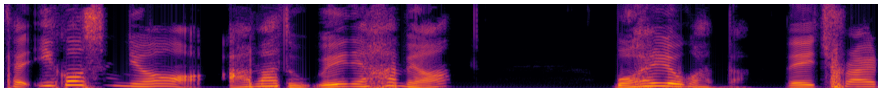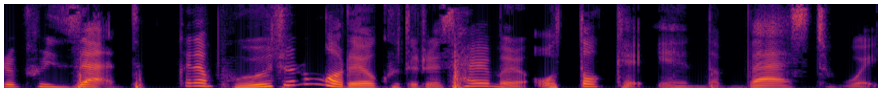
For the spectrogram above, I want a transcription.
자, 이것은요, 아마도 왜냐하면 뭐 하려고 한다. They try to present. 그냥 보여주는 거래요. 그들의 삶을 어떻게 in the best way.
